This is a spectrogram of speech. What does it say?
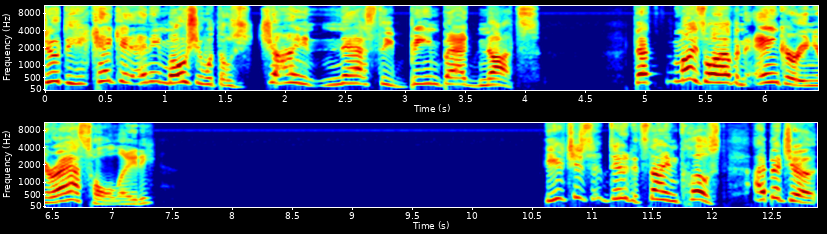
Dude, he can't get any motion with those giant, nasty beanbag nuts. That might as well have an anchor in your asshole, lady. You're just, dude, it's not even close. I bet you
